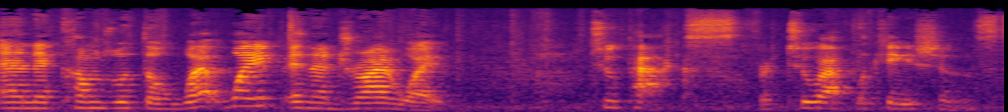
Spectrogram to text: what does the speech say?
And it comes with a wet wipe and a dry wipe. Two packs for two applications.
